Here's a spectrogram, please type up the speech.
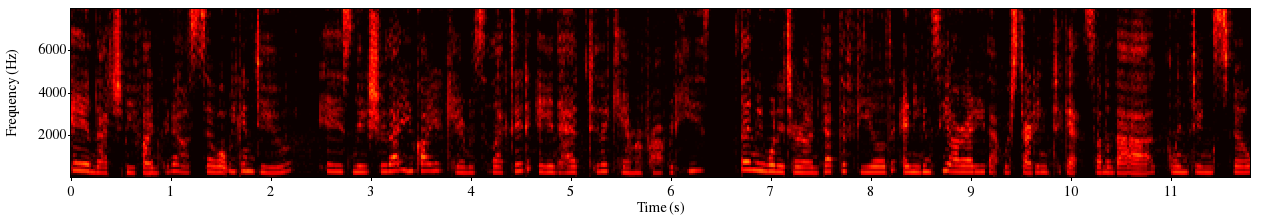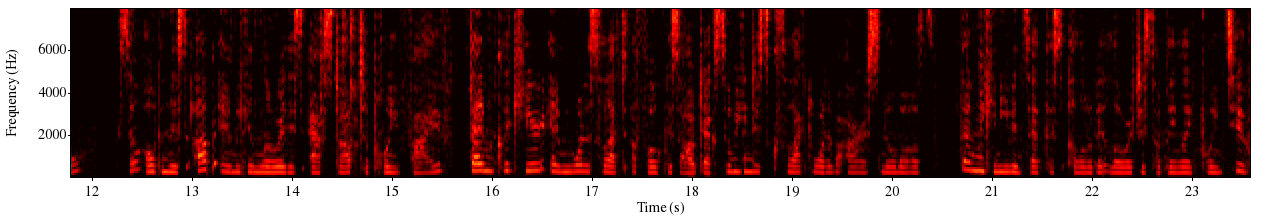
And that should be fine for now. So what we can do is make sure that you got your camera selected and head to the camera properties. Then we want to turn on depth of field and you can see already that we're starting to get some of the glinting snow. So open this up and we can lower this f-stop to 0.5. Then click here and we want to select a focus object so we can just select one of our snowballs. Then we can even set this a little bit lower to something like 0.2.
